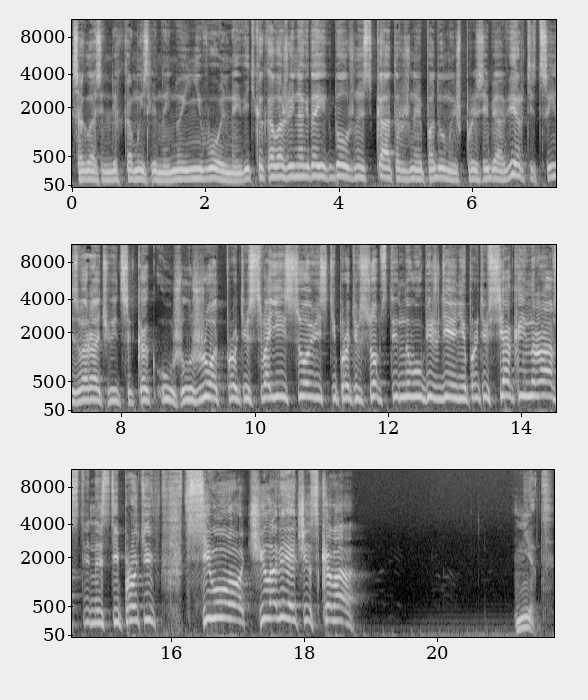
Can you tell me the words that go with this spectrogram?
согласен легкомысленной, но и невольной. Ведь какова же иногда их должность каторжная, подумаешь про себя, вертится, изворачивается, как уж, лжет против своей совести, против собственного убеждения, против всякой нравственности, против всего человеческого. Нет,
